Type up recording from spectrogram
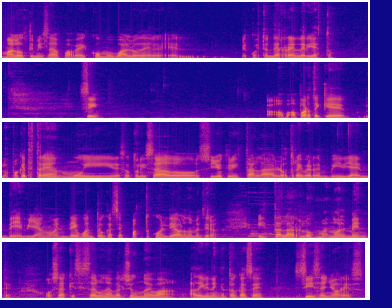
mal optimizada para ver cómo va lo de cuestión de render y esto sí aparte que los paquetes estarían muy desautorizados si yo quiero instalar los drivers de nvidia en debian o en debian tengo que hacer pacto con el diablo no mentira instalarlos manualmente o sea que si sale una versión nueva adivinen qué tengo que hacer sí señores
